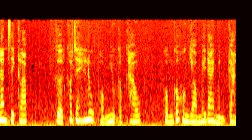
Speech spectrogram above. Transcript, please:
นั่นสิครับ เกิดเขาจะให้ลูกผมอยู่กับเขา ผมก็คงยอมไม่ได้เหมือนกัน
